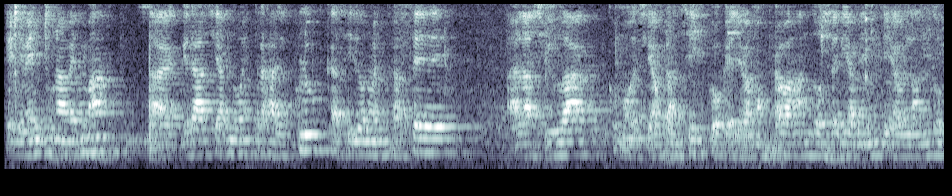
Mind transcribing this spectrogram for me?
el evento una vez más. Las gracias nuestras al club que ha sido nuestra sede, a la ciudad, como decía Francisco, que llevamos trabajando seriamente y hablando,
